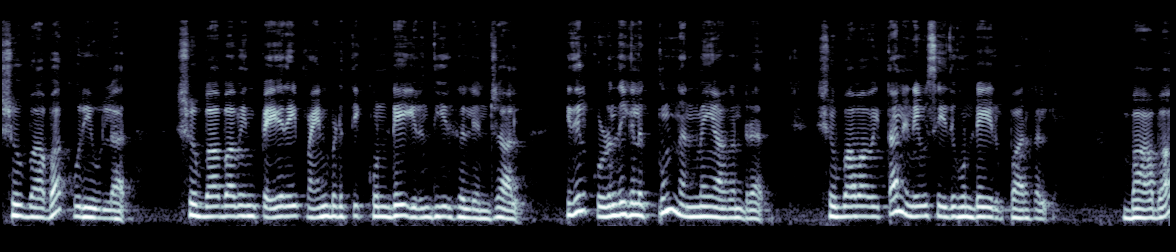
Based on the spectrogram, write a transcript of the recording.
ஷுபாபா கூறியுள்ளார். ஷுபாபாவின் பெயரை பயன்படுத்தி கொண்டே இருந்தீர்கள் என்றால் இதில் குழந்தைகளுக்கும் நன்மையாகின்றார். ஷுபாபாவைத்தான் நினைவு செய்து கொண்டே இருப்பார்கள். பாபா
